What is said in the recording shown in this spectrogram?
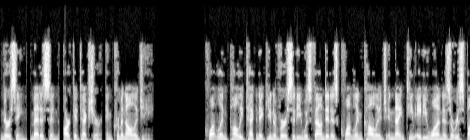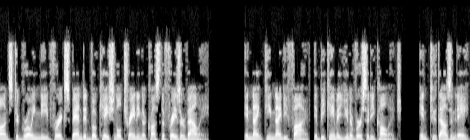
nursing, medicine, architecture, and criminology. Kwantlen Polytechnic University was founded as Kwantlen College in 1981 as a response to growing need for expanded vocational training across the Fraser Valley. In 1995, it became a university college. In 2008,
